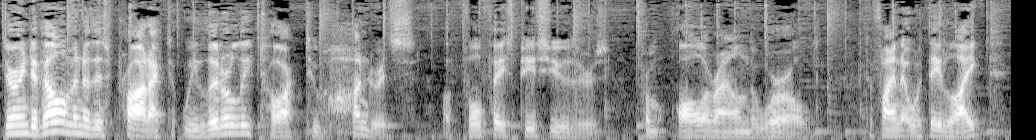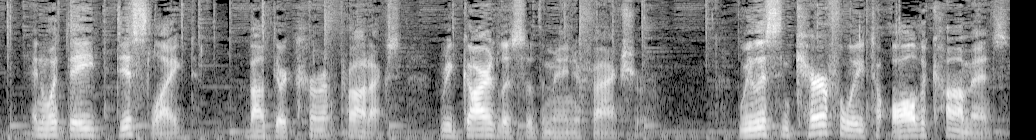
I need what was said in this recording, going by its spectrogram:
During development of this product, we literally talked to hundreds of full face piece users from all around the world to find out what they liked and what they disliked about their current products, regardless of the manufacturer. We listened carefully to all the comments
